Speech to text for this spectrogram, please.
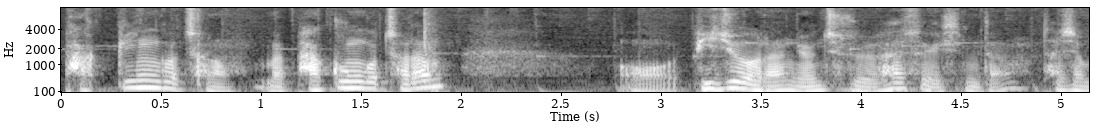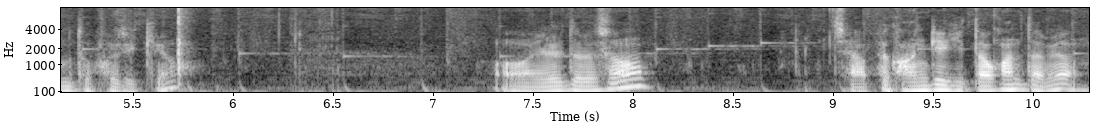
바뀐 것처럼 바꾼 것처럼 어, 비주얼한 연출을 할 수가 있습니다. 다시 한 번 더 보여드릴게요. 어, 예를 들어서 제 앞에 관객이 있다고 한다면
